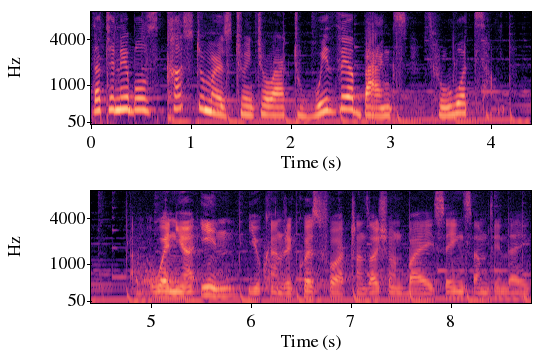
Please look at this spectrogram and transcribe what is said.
that enables customers to interact with their banks through WhatsApp. When you are in, you can request for a transaction by saying something like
